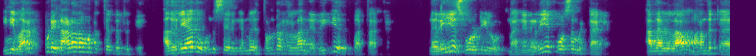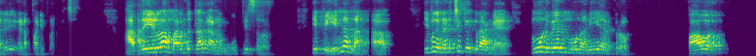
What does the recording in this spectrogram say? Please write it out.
இனி வரக்கூடிய நாடாளுமன்ற தேர்தல் இருக்கு. அதுலயாவது ஒண்ணு சேருங்கன்னு தொண்டர்கள் எல்லாம் நிறைய எதிர்பார்த்தாங்க. நிறைய சுருட்டிகள் ஓட்டினாங்க நிறைய கோஷம் விட்டாங்க. அதெல்லாம் மறந்துட்டாரு எடப்பாடி பழனிசாமி அதையெல்லாம் மறந்துட்டாரு அண்ணன் ஓபிஎஸ் அவர் இப்ப என்னன்னா இவங்க நினைச்சிட்டு இருக்கிறாங்க மூணு பேர் மூணு அணியா இருக்கிறோம். பாவம்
